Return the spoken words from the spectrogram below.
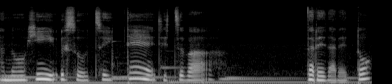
あの日嘘をついて実は誰々と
